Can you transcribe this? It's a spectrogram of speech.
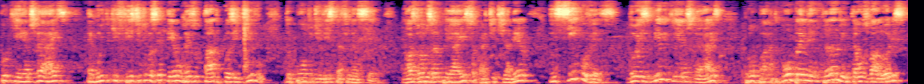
por 500 reais é muito difícil de você ter um resultado positivo do ponto de vista financeiro. Nós vamos ampliar isso a partir de janeiro em cinco vezes, R$ 2.500 para o parto, complementando então os valores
